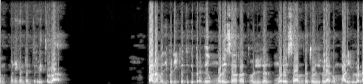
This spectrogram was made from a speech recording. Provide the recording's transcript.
எம் மணிகண்டன் தெரிவித்துள்ளார். பண மதிப்பு நீக்கத்துக்கு பிறகு முறைசாரா தொழில்கள் முறை சார்ந்த தொழில்களாக மாறியுள்ளன.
